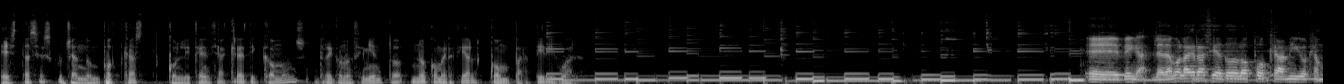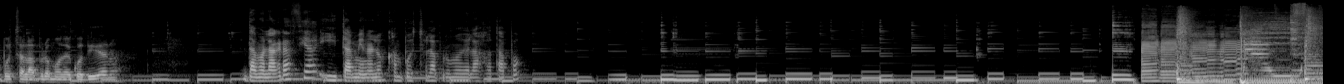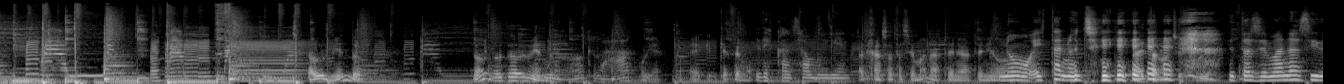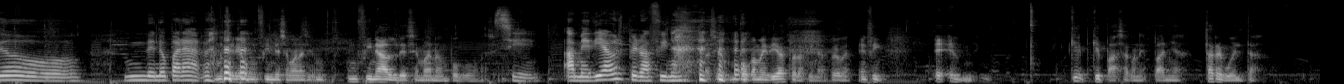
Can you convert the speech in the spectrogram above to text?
Estás escuchando un podcast con licencia Creative Commons, reconocimiento no comercial, compartir igual. Eh, venga, le damos las gracias a todos los podcast amigos que han puesto la promo de cotidiano. Damos las gracias y también a los que han puesto la promo de la JPO. Muy bien. ¿Has descansado esta semana? ¿Has tenido...? No, esta noche. Ah, esta noche, semana ha sido de no parar. Hemos tenido un fin de semana, un, final de semana un poco así. Sí, a mediados, pero al final. Así, un poco a medias, pero al final. Pero bueno, en fin. Eh, eh, ¿qué, qué pasa con España? Está revuelta.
